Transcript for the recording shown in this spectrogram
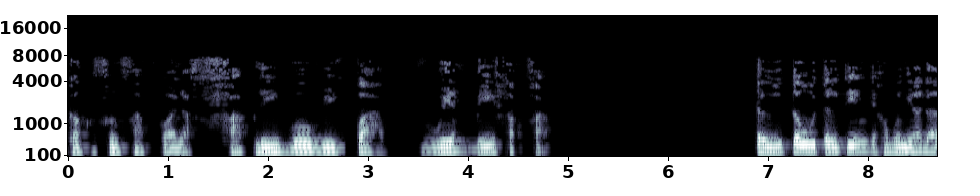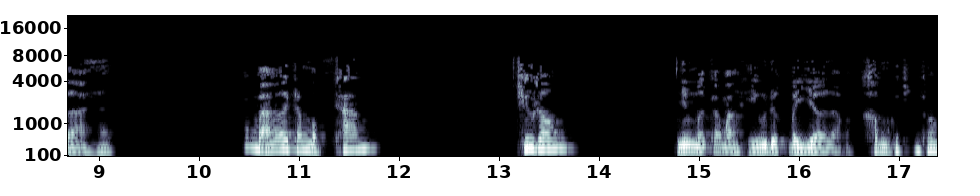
có cái phương pháp gọi là pháp lý vô vi khoa học, quyền bí Phật pháp. Tự tu, tự tiến chứ không có nhờ đỡ ai hết. Các bạn ở trong một tham thiếu thốn. Nhưng mà các bạn hiểu được bây giờ là không có thiếu thốn.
